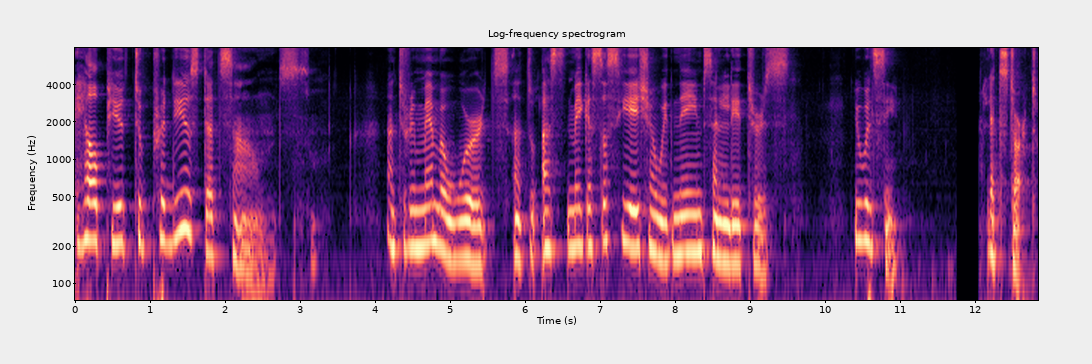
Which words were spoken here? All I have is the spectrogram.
help you to produce that sounds and to remember words and to as make association with names and letters. You will see. Let's start.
